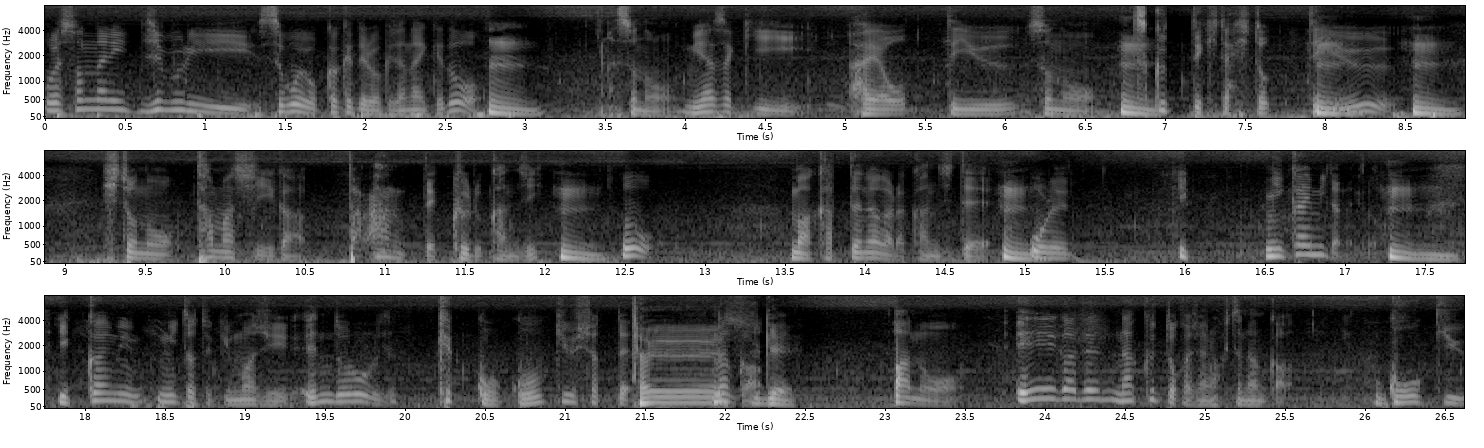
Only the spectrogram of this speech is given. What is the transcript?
う俺そんなにジブリすごい追っかけてるわけじゃないけどうん。その宮崎駿っていうそのうん。作ってきた人っていううん。人の魂がバーンってくる感じうん。をまあ勝手ながら感じて、うん。俺2回見たんだけどうん1回目見た時マジエンドロールで結構号泣しちゃってなんかあの映画で泣くとかじゃなくてなんか号泣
